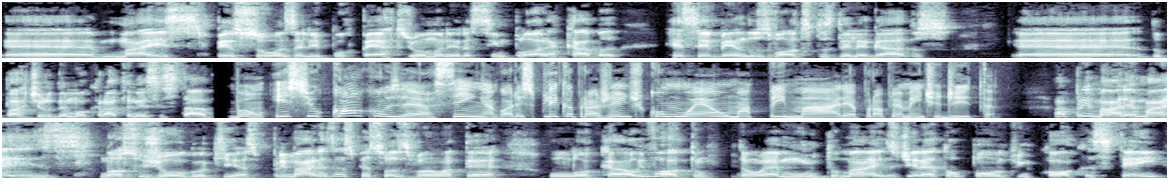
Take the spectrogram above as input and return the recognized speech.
é, mais pessoas ali por perto de uma maneira simplória acaba recebendo os votos dos delegados é, do Partido Democrata nesse estado. Bom, e se o caucus é assim, agora explica pra gente como é uma primária propriamente dita. A primária é mais nosso jogo aqui. As primárias as pessoas vão até um local e votam. Então é muito mais direto ao ponto. Em caucus tem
